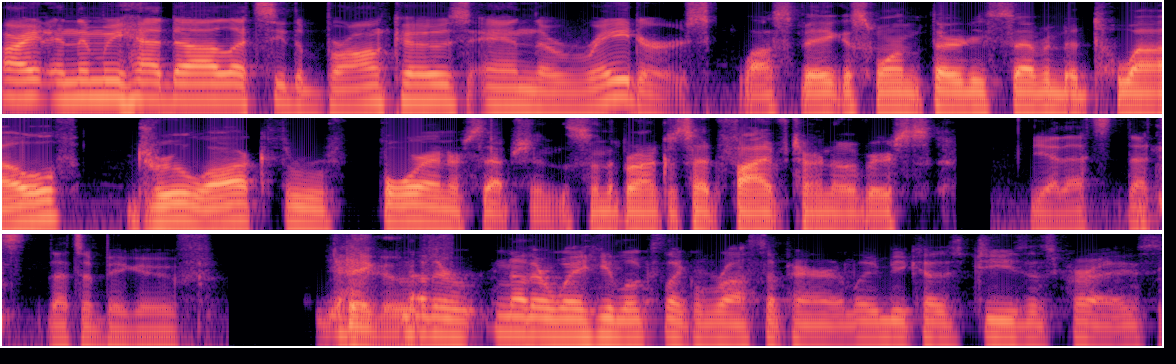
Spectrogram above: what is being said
All right, and then we had uh, let's see the Broncos and the Raiders. Las Vegas won 37 to 12. Drew Lock threw four interceptions, and the Broncos had five turnovers. Yeah, that's that's that's a big oof. Yeah, Big oof. another another way he looks like Russ apparently because Jesus Christ.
